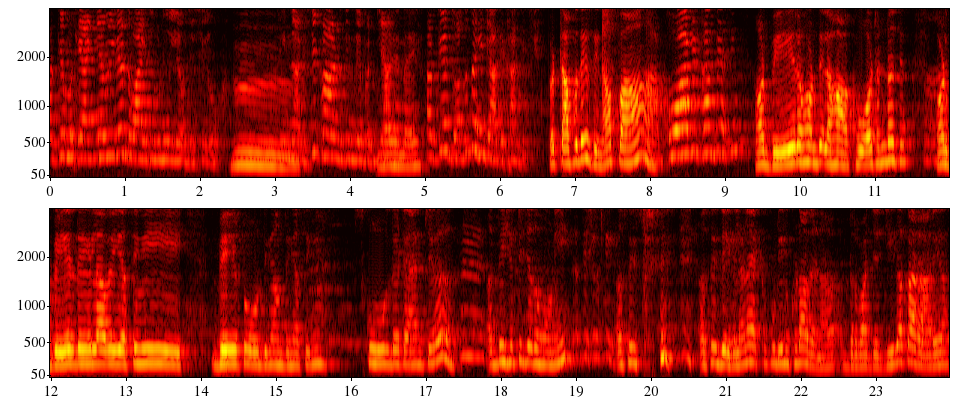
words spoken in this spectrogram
ਅੱਗੇ ਮਠਿਆਈਆਂ ਵੀ ਨੇ ਦਵਾਈ ਦੀ ਬਣੀ ਲਿਆਉਂਦੇ ਸੀ ਲੋਕ। ਹੂੰ। ਇੰਨਾ ਨਹੀਂ ਸੀ ਖਾਣ ਦਿੰਦੇ ਬੱਚਿਆਂ ਨਹੀਂ ਨਹੀਂ। ਅੱਗੇ ਦੁੱਧ ਦਹੀਂ ਜ਼ਿਆਦਾ ਖਾਂਦੇ ਸੀ। ਪਰ ਟੱਪਦੇ ਸੀ ਨਾ ਆਪਾਂ। ਹਾਂ, ਖੋਆ ਵੀ ਖਾਂਦੇ ਸੀ। ਹੁਣ ਬੇਰ ਹੁਣ ਦੇ ਹਾਂ ਖੋਆ ਠੰਡਾ ਚ। ਹੁਣ ਬੇਰ ਦੇਖ ਲਾ ਅਸੀਂ ਵੀ ਬੇਰ ਤੋੜਦੀਆਂ ਹੁੰਦੀਆਂ ਸੀਗੀਆਂ। ਸਕੂਲ ਦੇ ਟਾਈਮ 'ਚ ਅੱਧੀ ਛੁੱਟੀ ਜਦੋਂ ਹੋਣੀ ਅੱਧੀ ਛੁੱਟੀ। ਅਸੀਂ ਅਸੀਂ ਦੇਖ ਲੈਣਾ ਇੱਕ ਕੁੜੀ ਨੂੰ ਖੜਾ ਦੇਣਾ ਦਰਵਾਜ਼ੇ ਜਿਹਦਾ ਘਰ ਆ ਰਿਹਾ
